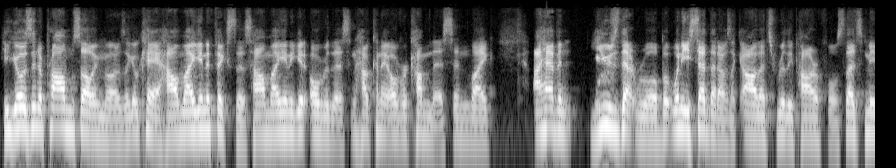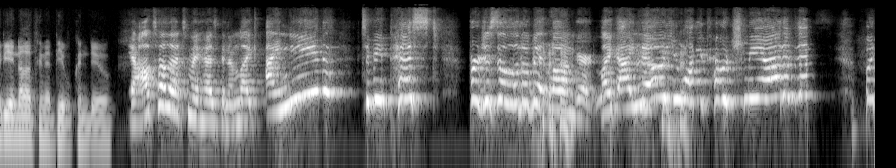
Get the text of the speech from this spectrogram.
he goes into problem solving mode. It's like, okay, how am I going to fix this? How am I going to get over this? And how can I overcome this? And like, I haven't used that rule, but when he said that, I was like, oh, that's really powerful. So that's maybe another thing that people can do. Yeah, I'll tell that to my husband. I'm like, I need to be pissed for just a little bit longer. like, I know you want to coach me out of this, but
